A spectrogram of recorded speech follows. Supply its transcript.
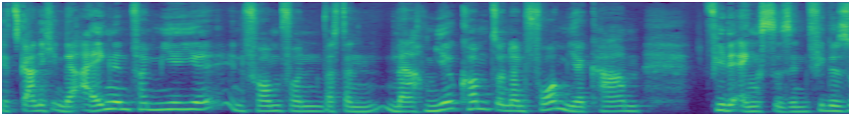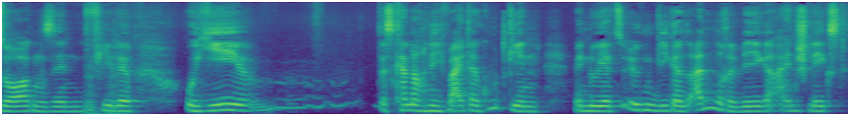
jetzt gar nicht in der eigenen Familie in Form von, was dann nach mir kommt, sondern vor mir kam, viele Ängste sind, viele Sorgen sind, mhm. viele, oh je, das kann doch nicht weiter gut gehen, wenn du jetzt irgendwie ganz andere Wege einschlägst.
